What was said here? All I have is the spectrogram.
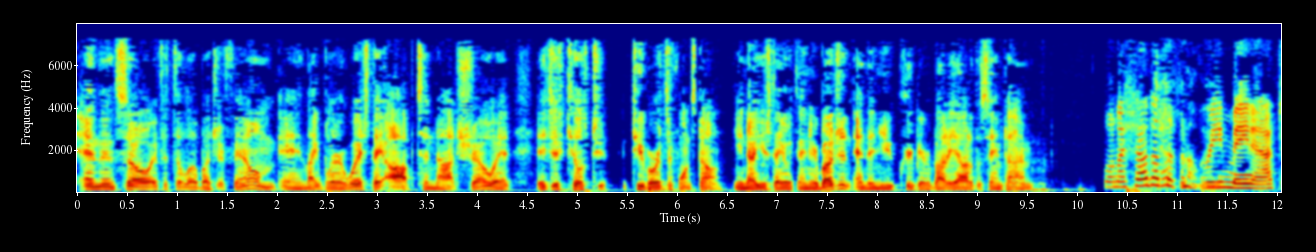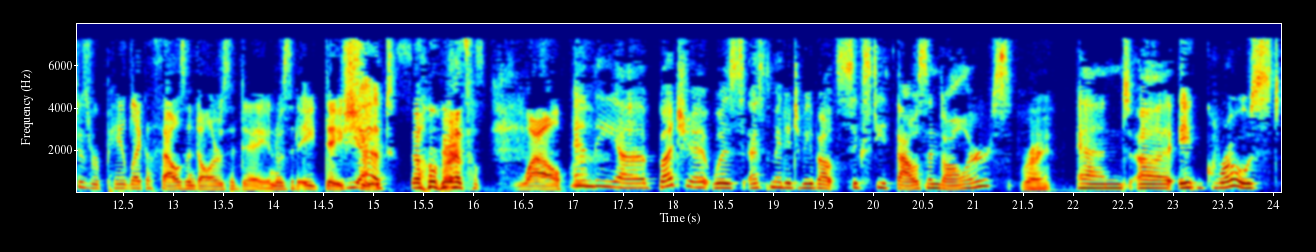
And then so if it's a low budget film and like Blair Witch, they opt to not show it. It just kills two two birds with one stone. You know, you stay within your budget and then you creep everybody out at the same time. Well, and I found out that the three main actors were paid like a thousand dollars a day, and it was an eight day shoot. Yes. So that's wow. And the uh, budget was estimated to be about sixty thousand dollars, Right. and uh, it grossed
